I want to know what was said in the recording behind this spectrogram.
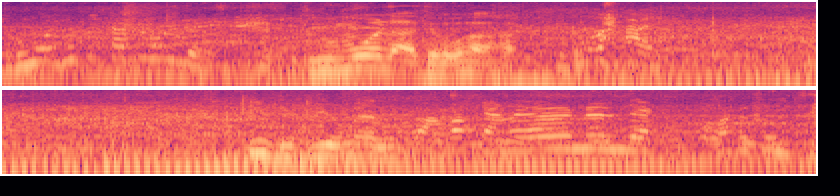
ধুমো উড়বে না ধোয়া। কি ভিডিও ম্যান আবার ক্যামেরাম্যান দেখ ফটো তুলছে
